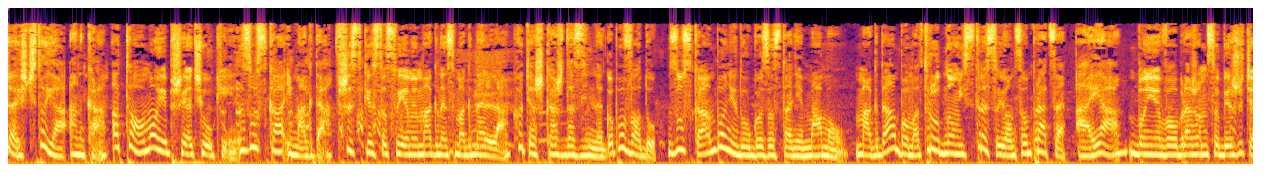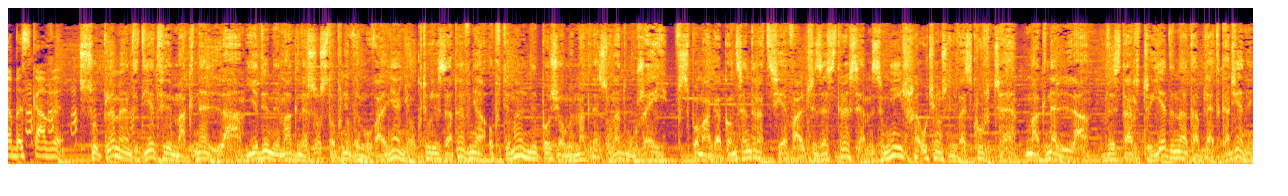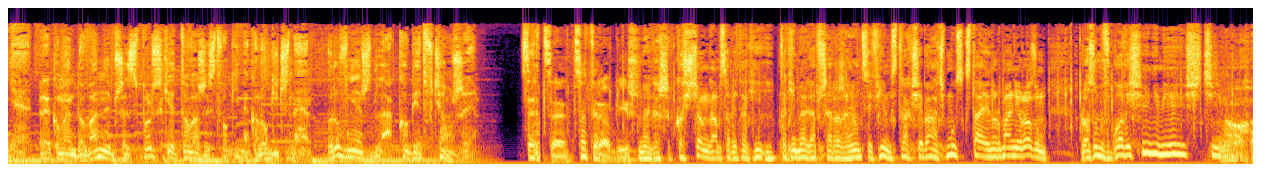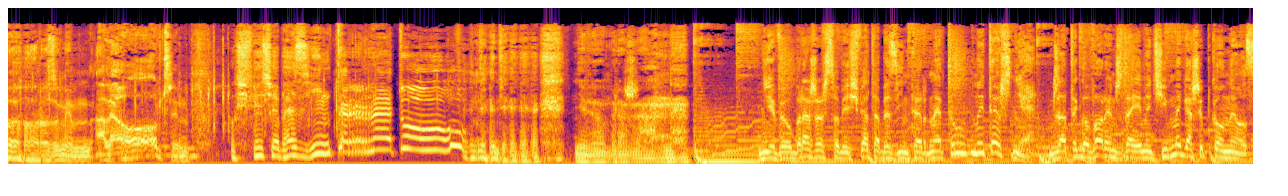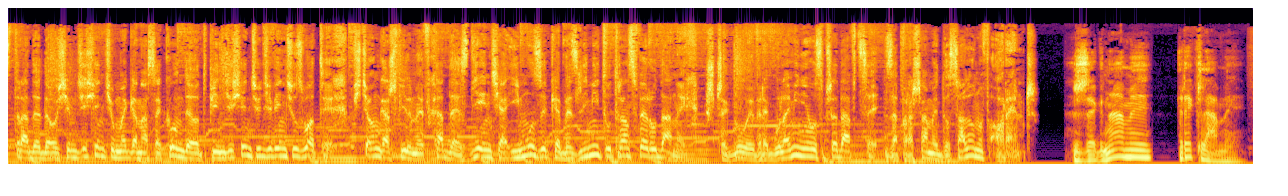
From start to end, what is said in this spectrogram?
Cześć, to ja, Anka. A to moje przyjaciółki, Zuzka i Magda. Wszystkie stosujemy magnes Magnella, chociaż każda z innego powodu. Zuzka, bo niedługo zostanie mamą. Magda, bo ma trudną i stresującą pracę. A ja, bo nie wyobrażam sobie życia bez kawy. Suplement diety Magnella. Jedyny magnes o stopniowym uwalnianiu, który zapewnia optymalny poziom magnezu na dłużej. Wspomaga koncentrację, walczy ze stresem, zmniejsza uciążliwe skurcze. Magnella. Wystarczy jedna tabletka dziennie. Rekomendowany przez Polskie Towarzystwo Ginekologiczne. Również dla kobiet w ciąży. Serce, co ty robisz? Mega szybko ściągam sobie taki, taki mega przerażający film. Strach się bać, mózg staje, normalnie rozum. Rozum w głowie się nie mieści. No, rozumiem, ale o, o czym? O świecie bez internetu! Nie, nie, niewyobrażalne. Nie wyobrażasz sobie świata bez internetu? My też nie. Dlatego w Orange dajemy Ci mega szybką neostradę do 80 mega na sekundę od 59 zł. Ściągasz filmy w HD, zdjęcia i muzykę bez limitu transferu danych. Szczegóły w regulaminie u sprzedawcy. Zapraszamy do salonów Orange. Żegnamy reklamy.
